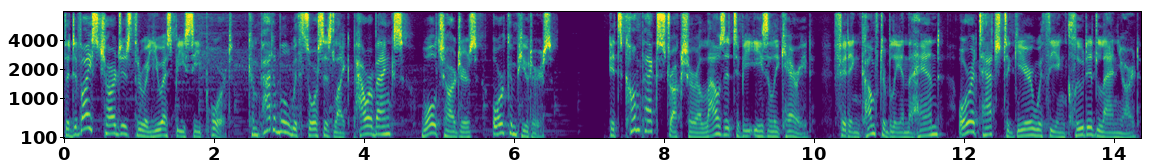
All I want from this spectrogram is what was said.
The device charges through a USB-C port, compatible with sources like power banks, wall chargers, or computers. Its compact structure allows it to be easily carried, fitting comfortably in the hand or attached to gear with the included lanyard.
